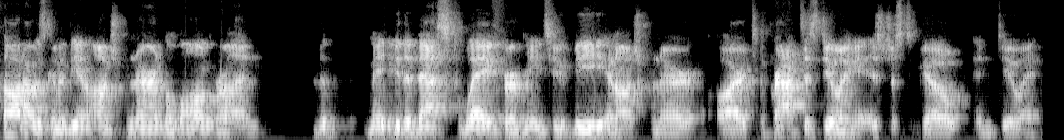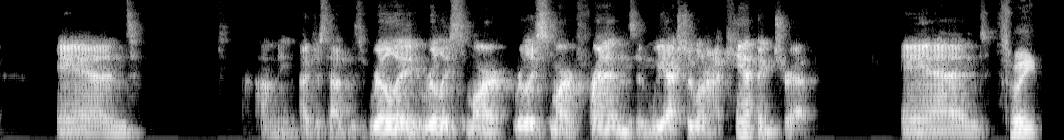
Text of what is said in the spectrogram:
thought I was going to be an entrepreneur in the long run, the, maybe the best way for me to be an entrepreneur or to practice doing it is just to go and do it. And I mean, I just had these really, really smart, really smart friends, and we actually went on a camping trip. And sweet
